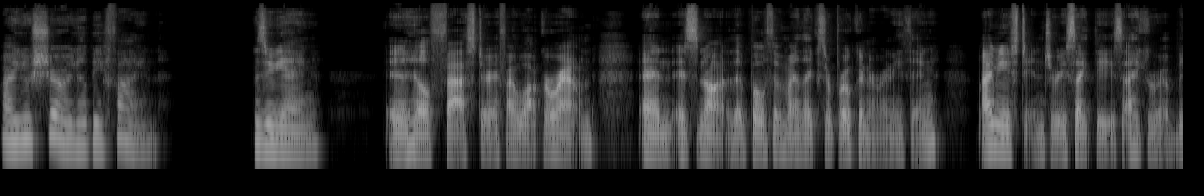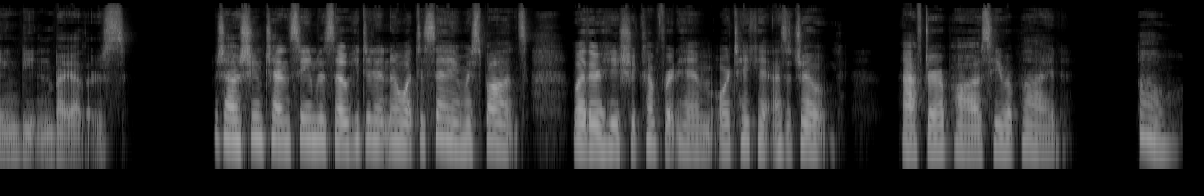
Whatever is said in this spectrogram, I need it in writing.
Are you sure you'll be fine? Zhu Yang. It'll heal faster if I walk around, and it's not that both of my legs are broken or anything. I'm used to injuries like these. I grew up being beaten by others. Zhao Xingchen seemed as though he didn't know what to say in response, whether he should comfort him or take it as a joke. After a pause, he replied, Oh.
